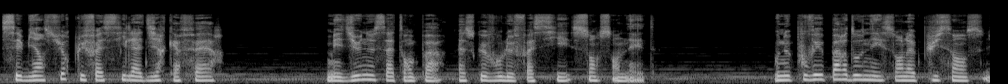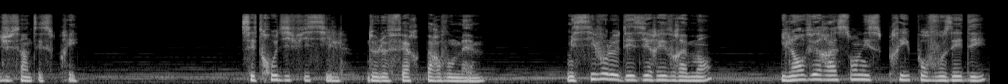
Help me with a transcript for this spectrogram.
C'est bien sûr plus facile à dire qu'à faire, mais Dieu ne s'attend pas à ce que vous le fassiez sans son aide. Vous ne pouvez pardonner sans la puissance du Saint-Esprit. C'est trop difficile de le faire par vous-même. Mais si vous le désirez vraiment, il enverra son esprit pour vous aider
